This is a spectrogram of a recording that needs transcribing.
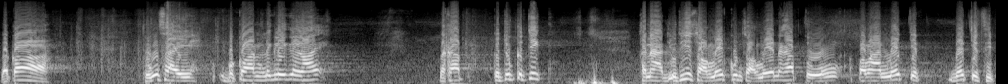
แล้วก็ถุงใส่อุปกรณ์เล็กๆน้อยๆนะครับ กระจุกกระจิก ขนาดอยู่ที่ 2 เมตรคูณ2เมตรนะครับ สูงประมาณเมตรเจ็ดเมตรเจ็ดสิบ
